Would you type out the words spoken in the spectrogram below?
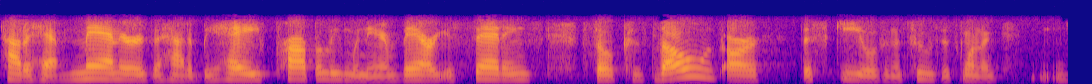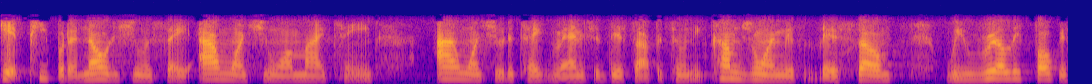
how to have manners, and how to behave properly when they're in various settings. So, because those are the skills and the tools that's going to get people to notice you and say, I want you on my team. I want you to take advantage of this opportunity. Come join me for this. So, we really focus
